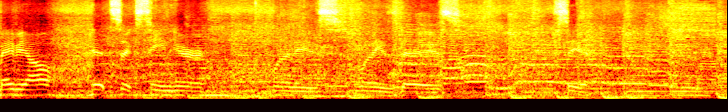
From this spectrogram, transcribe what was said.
maybe I'll hit 16 here one of these one of these days. See ya.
